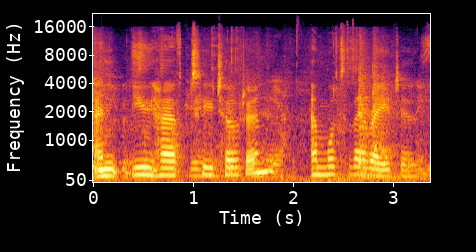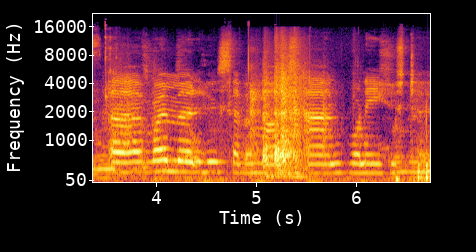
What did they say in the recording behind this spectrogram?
And you have two children? And what are their ages? Uh, Roman, who's seven months, and Ronnie, who's two.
